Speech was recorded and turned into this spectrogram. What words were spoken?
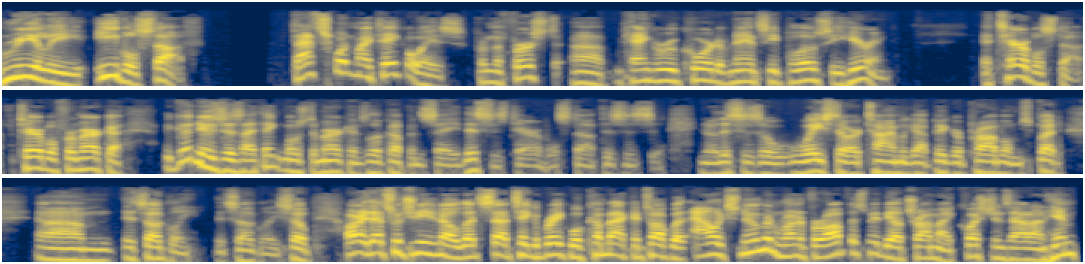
really evil stuff. That's what my takeaways from the first uh, kangaroo court of Nancy Pelosi hearing terrible stuff, terrible for America. The good news is I think most Americans look up and say, this is terrible stuff. This is, you know, this is a waste of our time. We got bigger problems, but um, it's ugly. It's ugly. So, all right, that's what you need to know. Let's uh, take a break. We'll come back and talk with Alex Newman running for office. Maybe I'll try my questions out on him.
